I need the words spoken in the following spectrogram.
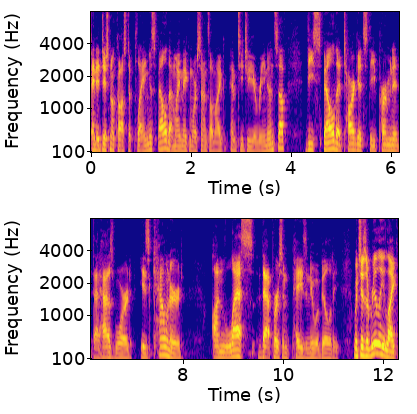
an additional cost of playing a spell that might make more sense on like MTG Arena and stuff. The spell that targets the permanent that has ward is countered unless that person pays a new ability, which is a really like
